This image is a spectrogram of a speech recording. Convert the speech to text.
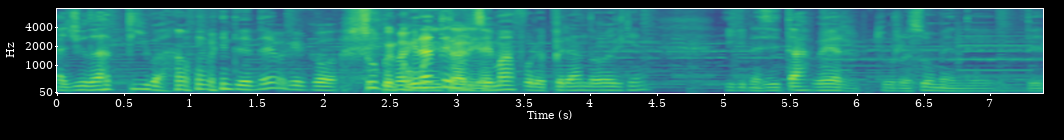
ayudativa, ¿me entendés? Porque como, Súper Imagínate un semáforo esperando a alguien y que necesitas ver tu resumen de-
